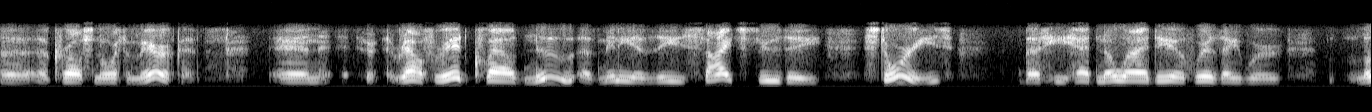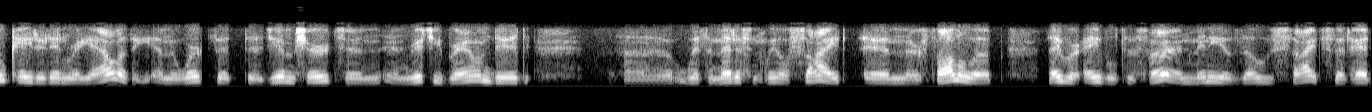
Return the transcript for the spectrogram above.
uh, across North America. And Ralph Red Cloud knew of many of these sites through the stories, but he had no idea where they were located in reality. And the work that uh, Jim Scherz and, and Richie Brown did uh, with the Medicine Wheel site and their follow up, they were able to find many of those sites that had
